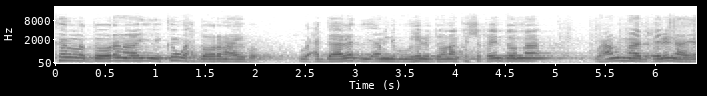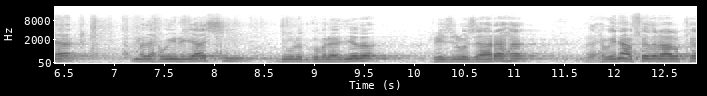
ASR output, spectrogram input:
Kan la dooranayo iyo kan wax dooranayoba uu cadaalad iyo amniba uu heli doonaan ka shaqayn doonnaa waxaan u mahad celinayaa madaxweynayaashii dowlad goboleedyada ra'iisul wasaaraha madaxweynaha federaalka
